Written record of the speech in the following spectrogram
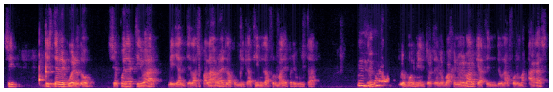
¿Sí? Este recuerdo se puede activar mediante las palabras, la comunicación y la forma de preguntar los movimientos del lenguaje no verbal que hacen de una forma hagas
